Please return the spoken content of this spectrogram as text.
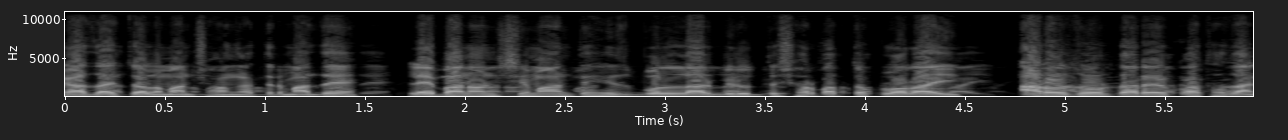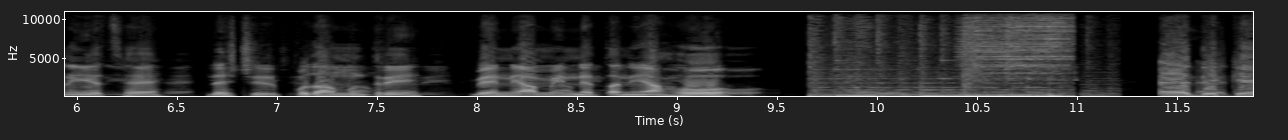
গাজায় চলমান সংঘাতের মাঝে লেবানন সীমান্তে হিজবুল্লাহর বিরুদ্ধে সর্বাত্মক লড়াই আরও জোরদারের কথা জানিয়েছে দেশটির প্রধানমন্ত্রী বেনিয়ামিন নেতানিয়াহু। এদিকে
